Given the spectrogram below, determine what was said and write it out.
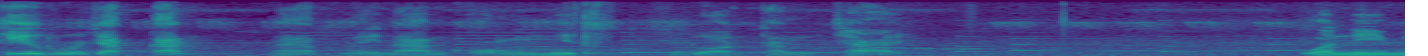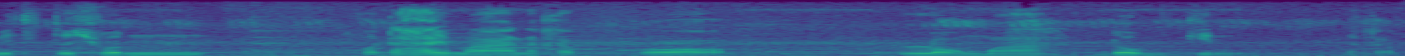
ที่รู้จักกันนะครับในนามของมิสอุดรทันชัยวันนี้มิสตรชนก็ได้มานะครับ ก็ลองมาดมกลิ่นนะครับ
